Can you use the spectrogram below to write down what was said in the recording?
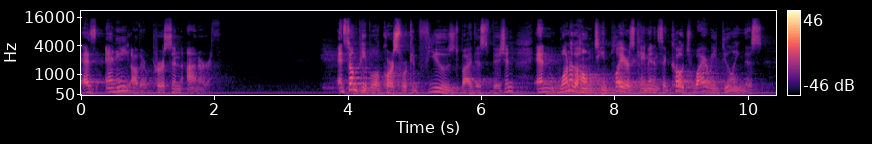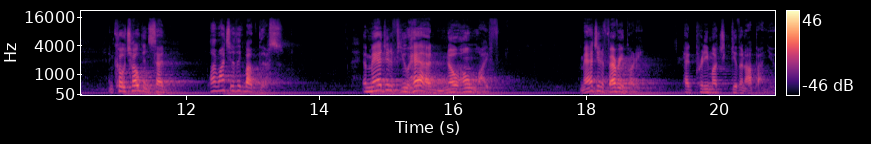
as any other person on earth. And some people, of course, were confused by this vision. And one of the home team players came in and said, Coach, why are we doing this? And Coach Hogan said, Well, I want you to think about this. Imagine if you had no home life. Imagine if everybody had pretty much given up on you.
